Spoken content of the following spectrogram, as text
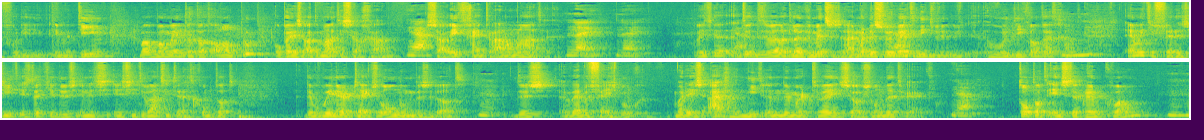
voor die in mijn team. Maar op het moment dat dat allemaal ploep, opeens automatisch zou gaan, Ja. zou ik geen traan om laten. Nee. Nee. Weet je, Ja. terwijl het leuke mensen zijn, maar dus we weten niet hoe het die kant uit gaat. Mhm. En wat je verder ziet, is dat je dus in een, in een situatie terechtkomt dat de winner takes all noemden ze dat. Hm. Dus we hebben Facebook, maar er is eigenlijk niet een nummer twee social netwerk. Ja. Totdat Instagram kwam Mhm.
